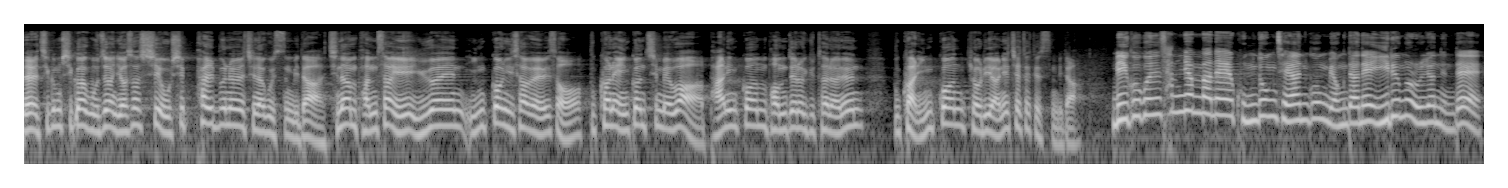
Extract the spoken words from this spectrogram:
네, 지금 시각 오전 6시 58분을 지나고 있습니다. 지난 밤사이 유엔 인권이사회에서 북한의 인권 침해와 반인권 범죄를 규탄하는 북한 인권 결의안이 채택됐습니다. 미국은 3년 만에 공동 제안국 명단에 이름을 올렸는데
